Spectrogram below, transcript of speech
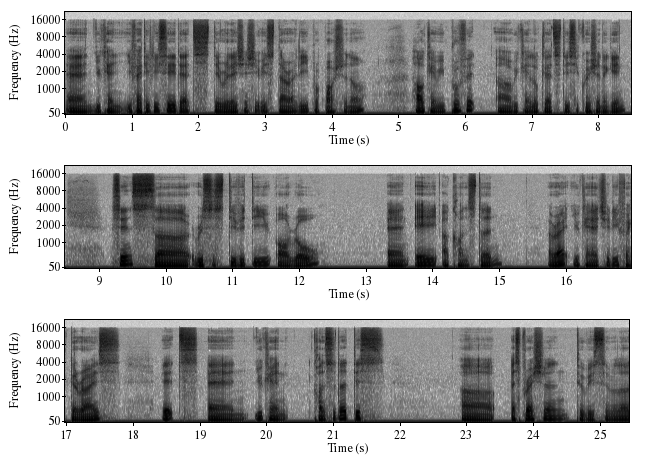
and you can effectively say that the relationship is directly proportional. How can we prove it? Uh, we can look at this equation again. Since uh, resistivity or rho and A are constant, alright, you can actually factorize it and you can consider this uh, expression to be similar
